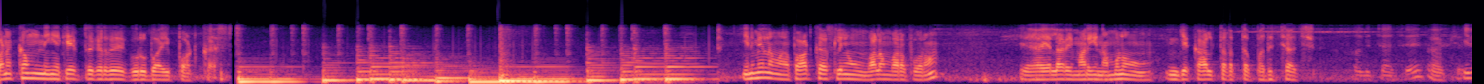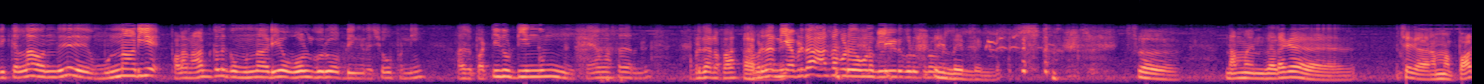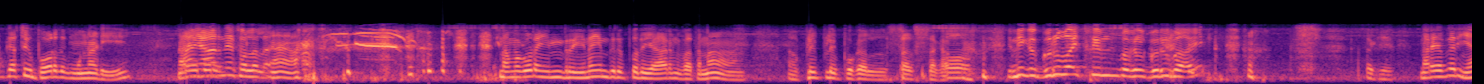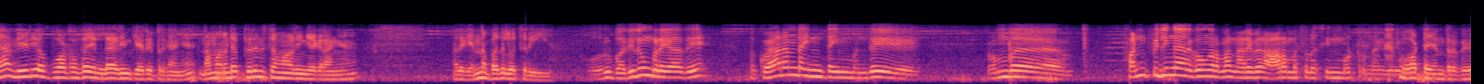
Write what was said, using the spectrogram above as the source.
வணக்கம். நீங்கள் கேட்டிருக்கிறது குருபாய் பாட்காஸ்ட். இனிமேல் நம்ம பாட்காஸ்ட்லேயும் வளம் வர போகிறோம் எல்லாரையும் மாதிரி நம்மளும் இங்கே கால் தடத்தை பதிச்சாச்சு. பதிச்சாச்சு. ஓகே. இதுக்கெல்லாம் வந்து முன்னாடியே பல நாட்களுக்கு முன்னாடியே ஓல் குரு அப்படிங்கிற ஷோ பண்ணி அது பட்டி தொட்டி எங்கும் ஃபேமஸாக இருந்து. அப்படிதானப்பா? அப்படிதான் நீ அப்படிதான் ஆசைப்படுவ உனக்கு லீடு கொடுக்குறோம் இல்லை இல்லை இல்லை. ஸோ நம்ம இந்த தடவை சரி நம்ம பாட்காஸ்ட்டுக்கு போகிறதுக்கு முன்னாடி நான் யாருன்னே சொல்லல. நம்ம கூட இன்று இணைந்திருப்பது யாருன்னு பார்த்தோன்னா பிளிப் பிளிப் புகழ் சப் சகா. இன்னைக்கு குருபாய் ஸ்ட்ரீம்ஸ் பகல் குருபாய். ஓகே. நிறைய பேர் ஏன் வீடியோ போடுறதே இல்லை அப்படின்னு கேட்டுட்டு இருக்காங்க நம்ம ரெண்டே பிரிஞ்சிட்டோமா அப்படின்னு கேட்குறாங்க அதுக்கு என்ன பதில் வச்சிருக்கீங்க? ஒரு பதிலும் கிடையாது. குவாரண்டைன் டைம் வந்து ரொம்ப ஃபன் ஃபீலிங்காக இருக்குங்கிற மாதிரி நிறைய பேர் ஆரம்பத்தில் சீன் போட்டிருந்தாங்க? ஓட்டைன்றது.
